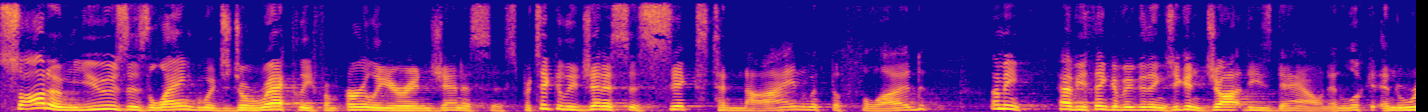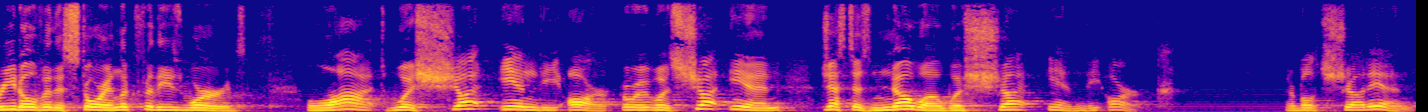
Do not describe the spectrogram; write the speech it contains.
Sodom uses language directly from earlier in Genesis, particularly Genesis 6 to 9 with the flood. Let me have you think of a few things. You can jot these down and look and read over this story and look for these words. Lot was shut in the ark, or was shut in just as Noah was shut in the ark. They're both shut in.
